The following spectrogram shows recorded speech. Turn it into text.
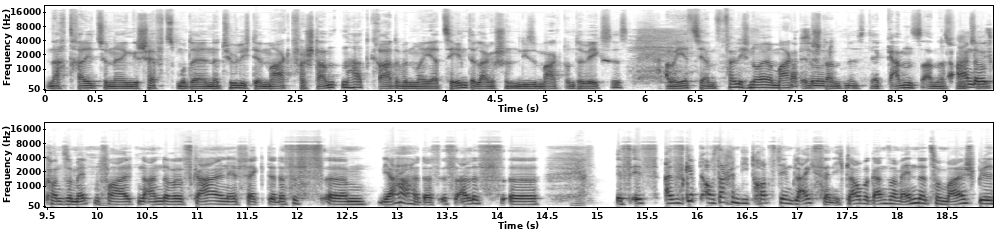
nach traditionellen Geschäftsmodellen natürlich den Markt verstanden hat, gerade wenn man jahrzehntelang schon in diesem Markt unterwegs ist, aber jetzt ja ein völlig neuer Markt Absolut. entstanden ist, der ganz anders funktioniert. Anderes Konsumentenverhalten, andere Skaleneffekte, das ist, ähm, ja, das ist alles, äh, es ist, also es gibt auch Sachen, die trotzdem gleich sind. Ich glaube ganz am Ende zum Beispiel,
